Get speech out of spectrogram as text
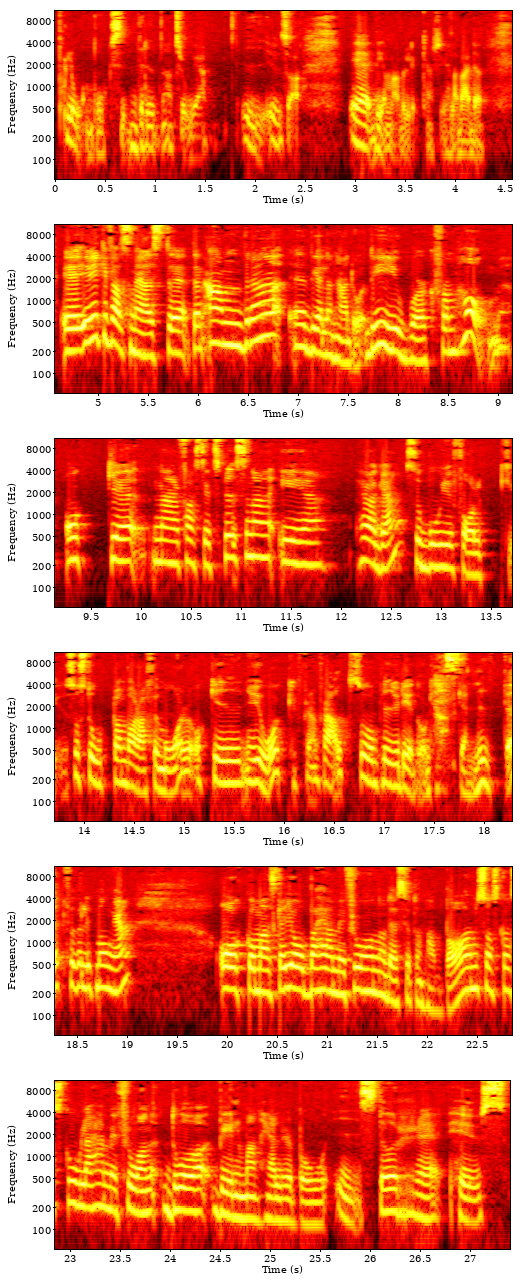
plånboksdrivna tror jag i USA. Eh, det är man väl kanske i hela världen. Eh, I vilket fall som helst, den andra delen här då, det är ju work from home. Och Eh, när fastighetspriserna är höga så bor ju folk så stort de bara förmår och i New York framförallt så blir ju det då ganska litet för väldigt många. Och om man ska jobba hemifrån och dessutom ha barn som ska ha skola hemifrån, då vill man hellre bo i större hus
